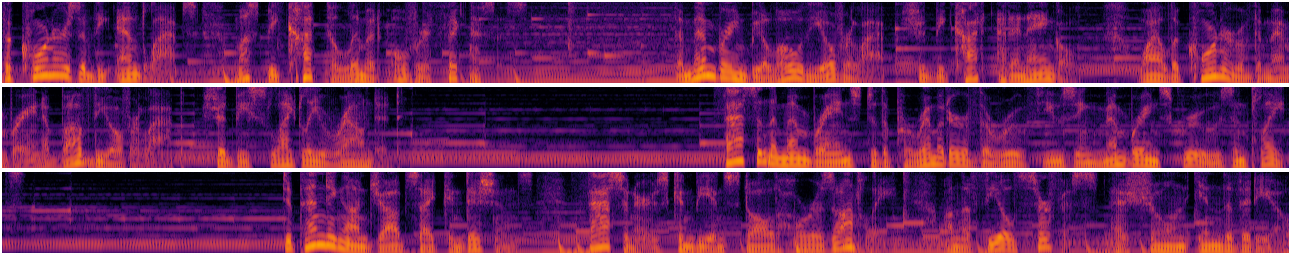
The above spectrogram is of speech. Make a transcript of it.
The corners of the end laps must be cut to limit over thicknesses. The membrane below the overlap should be cut at an angle, while the corner of the membrane above the overlap should be slightly rounded. Fasten the membranes to the perimeter of the roof using membrane screws and plates. Depending on job site conditions, fasteners can be installed horizontally on the field surface as shown in the video.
